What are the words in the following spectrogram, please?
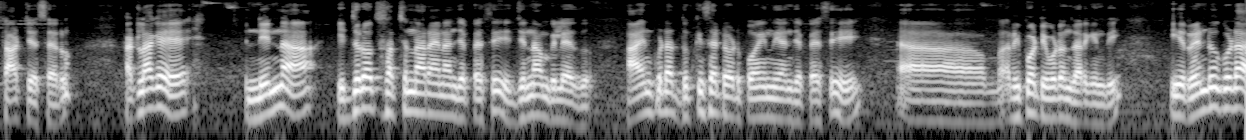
స్టార్ట్ చేశారు. అట్లాగే నిన్న ఇద్దరోజు సత్యనారాయణ అని చెప్పేసి జిన్నాం విలేజ్ ఆయన కూడా దుక్కి సెట్ ఒకటి పోయింది అని చెప్పేసి రిపోర్ట్ ఇవ్వడం జరిగింది. ఈ రెండు కూడా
